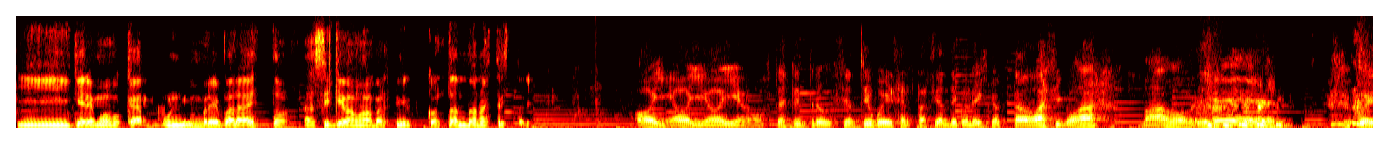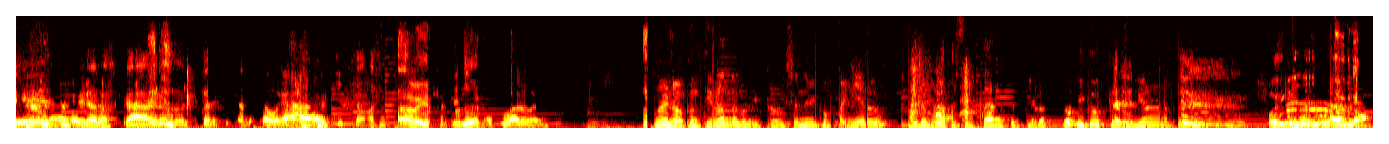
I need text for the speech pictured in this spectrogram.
Y queremos buscar un nombre para esto, así que vamos a partir contando nuestra historia. Oye, oye, oye, me gustó esta introducción tipo de disertación de colegio octavo básico, ¿ah? Vamos, bien. Buena, buena los cabros, todos están escuchando esta weá, chistoso. Ah, me. Bueno, continuando con la introducción de mi compañero, yo les voy a presentar acerca de los tópicos que reunieron grupo. Full de ñoñería.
